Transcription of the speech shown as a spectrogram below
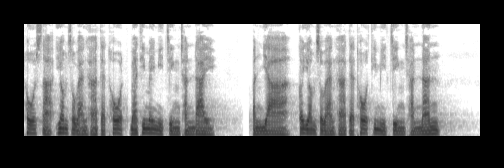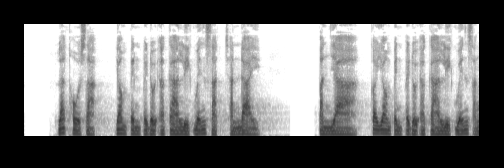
โทสะย่อมแสวงหาแต่โทษแม้ที่ไม่มีจริงฉันใด ปัญญา ก็ย่อมแสวงหาแต่โทษที่มีจริงฉันนั้น และโทสะย่อมเป็นไปโดยอาการหลีกเว้นสัตว์ฉันใด ปัญญาก็ย่อมเป็นไปโดยอาการหลีกเว้นสัง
